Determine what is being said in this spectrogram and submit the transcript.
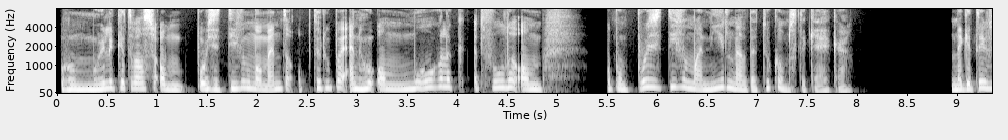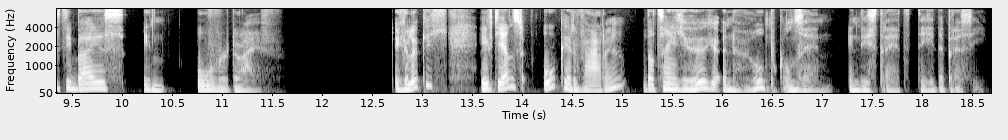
hoe moeilijk het was om positieve momenten op te roepen en hoe onmogelijk het voelde om op een positieve manier naar de toekomst te kijken. Negativity bias in overdrive. Gelukkig heeft Jens ook ervaren dat zijn geheugen een hulp kon zijn in die strijd tegen depressie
